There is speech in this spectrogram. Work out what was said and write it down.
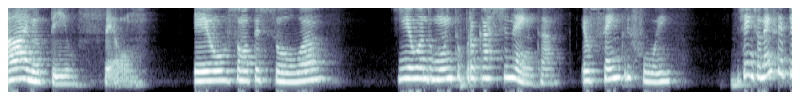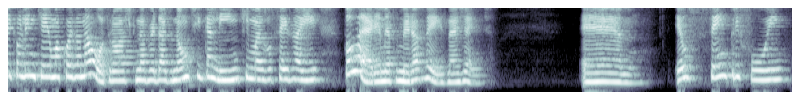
Ai, meu Deus do céu. Eu sou uma pessoa que eu ando muito procrastinenta. Eu sempre fui. Gente, eu nem sei porque que eu linkei uma coisa na outra. Eu acho que na verdade não tinha link, mas vocês aí tolerem, é minha primeira vez, né, gente? É... Eu sempre fui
